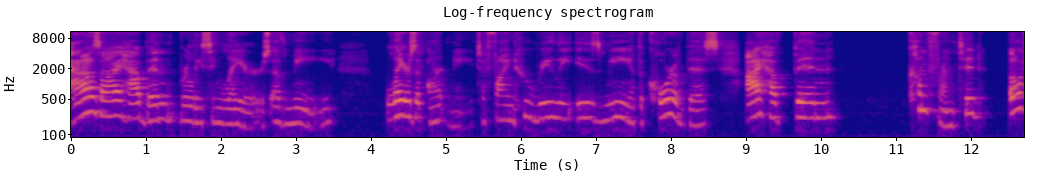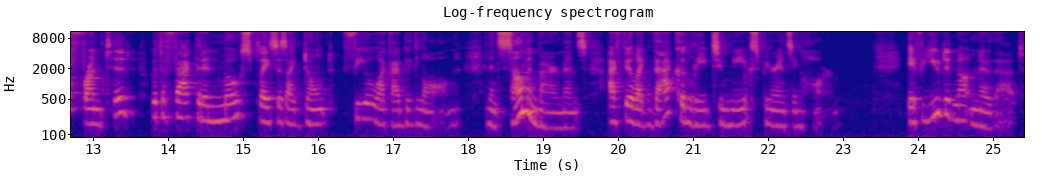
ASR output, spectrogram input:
as I have been releasing layers of me, layers that aren't me, to find who really is me at the core of this, I have been confronted, affronted with the fact that in most places I don't feel like I belong. And in some environments, I feel like that could lead to me experiencing harm. If you did not know that,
